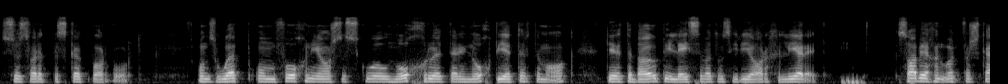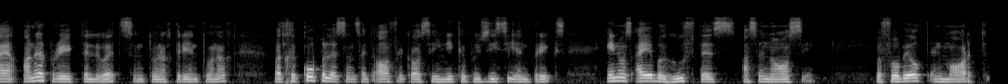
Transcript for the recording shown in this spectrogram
soos wat dit beskikbaar word. Ons hoop om volgende jaar se skool nog groter en nog beter te maak deur te bou op die lesse wat ons hierdie jaar geleer het. Sabia gaan ook verskeie ander projekte loods in 2023 wat gekoppel is aan Suid-Afrika se unieke posisie in BRICS en ons eie behoeftes as 'n nasie. Byvoorbeeld in Maart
